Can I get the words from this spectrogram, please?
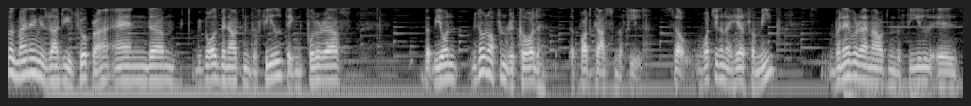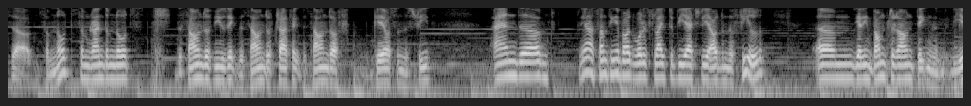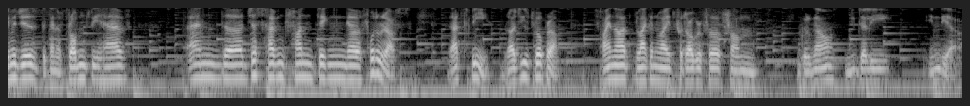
Well, my name is Rajiv Chopra, and um, we've all been out in the field taking photographs, but we don't, we don't often record a podcast from the field. So, what you're going to hear from me whenever I'm out in the field is uh, some notes, some random notes, the sound of music, the sound of traffic, the sound of chaos on the streets, and uh, yeah, something about what it's like to be actually out in the field um, getting bumped around, taking the images, the kind of problems we have, and uh, just having fun taking uh, photographs. That's me, Rajiv Chopra, fine art black and white photographer from Gurgaon, New Delhi, India.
